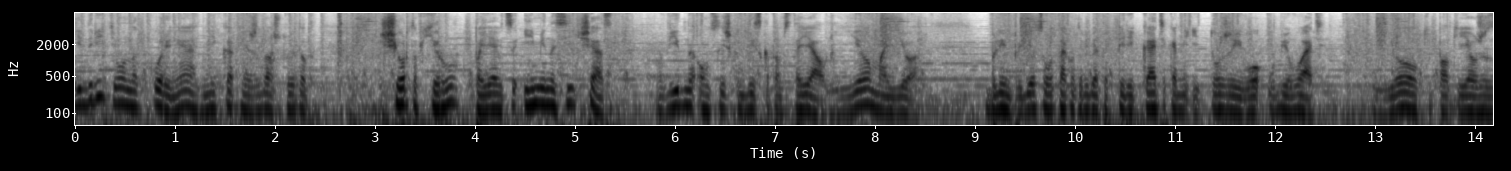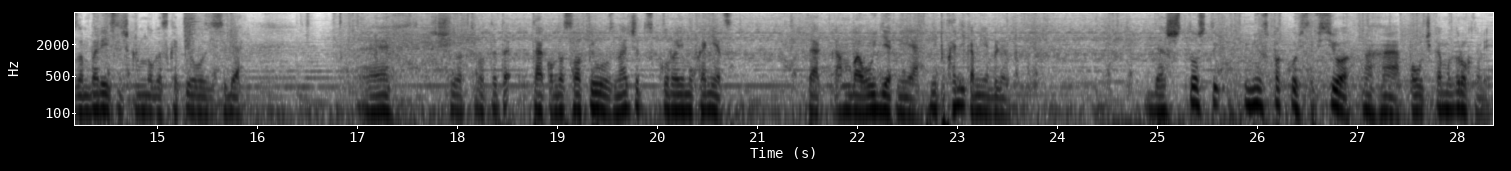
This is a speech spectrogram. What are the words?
Ядрите его на корень, а? Никак не ожидал, что этот чертов хирург появится именно сейчас. Видно, он слишком близко там стоял. Ё-моё. Блин, придется вот так вот, ребята, перекатиками и тоже его убивать. Ёлки-палки, я уже зомбарей слишком много скопил возле себя. Эх, черт, вот это... Так, он достал пилу, значит, скоро ему конец. Так, амба, уйди от меня. Не подходи ко мне, блин. Да что ж ты не успокойся. Все, ага, паучка мы грохнули.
